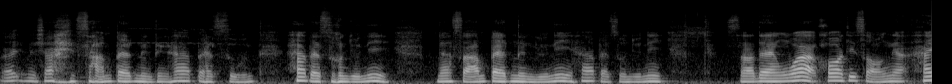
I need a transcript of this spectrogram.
เอ้ยไม่ใช่381ถึง580 580อยู่นี่นะ381อยู่นี่580อยู่นี่ แสดงว่าข้อที่2เนี่ยให้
